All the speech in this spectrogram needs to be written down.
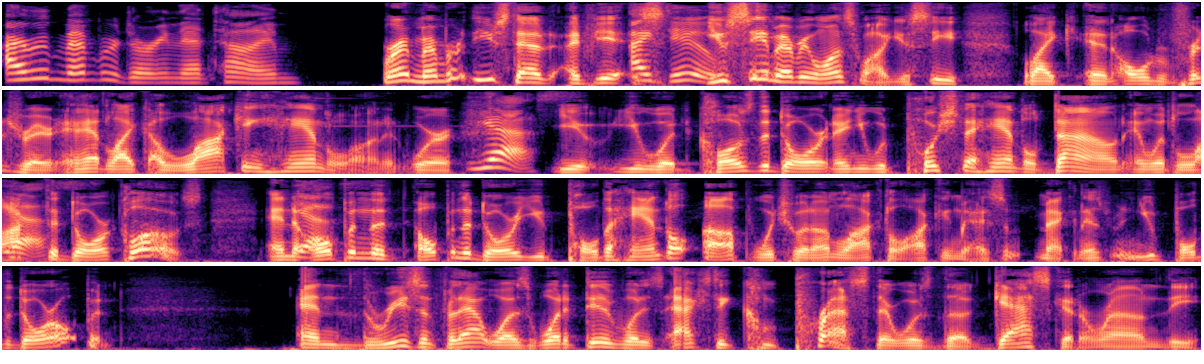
I remember during that time. Remember, you used to have. If you, I do. You see them every once in a while. You see like an old refrigerator, and it had like a locking handle on it, where Yes. you you would close the door, and then you would push the handle down, and would lock Yes. the door closed. And to open the open the door, you'd pull the handle up, which would unlock the locking mechanism, mechanism and you'd pull the door open. And the reason for that was what it did was actually compress. There was the gasket around the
